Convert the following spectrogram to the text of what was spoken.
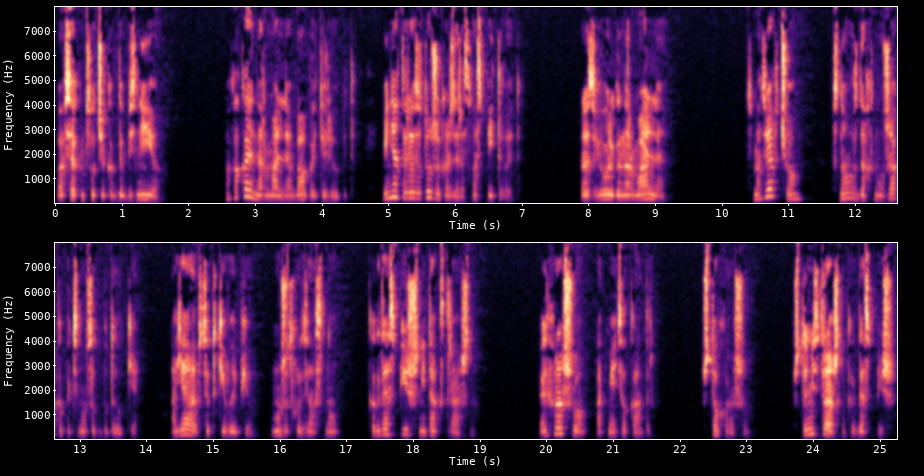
во всяком случае, когда без нее. А какая нормальная баба это любит? Меня Тереза тоже каждый раз воспитывает. Разве Ольга нормальная? Смотря в чем. Снова вздохнул Жак и потянулся к бутылке. А я все-таки выпью. Может, хоть засну. Когда спишь, не так страшно. Это хорошо, отметил Кантер. Что хорошо? Что не страшно, когда спишь.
